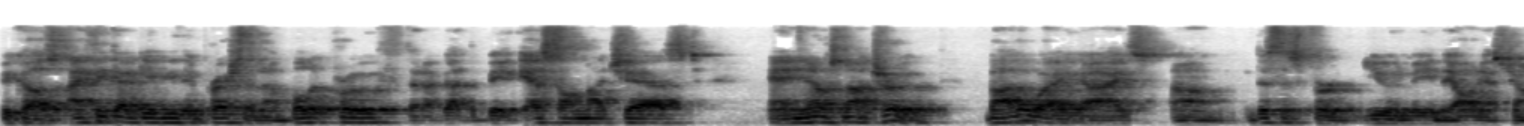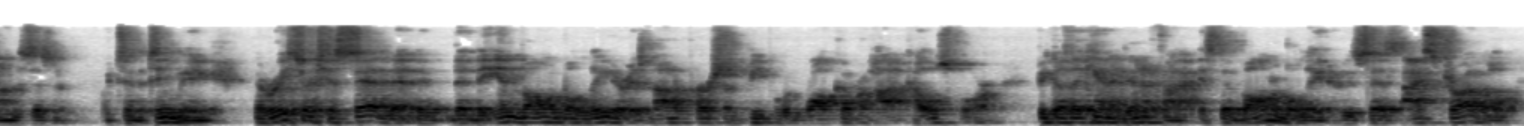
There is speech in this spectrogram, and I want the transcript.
because I think I give you the impression that I'm bulletproof, that I've got the big S on my chest, and you know it's not true. By the way, guys, um, this is for you and me, in the audience, John. This isn't what's in the team meeting. The research has said that the, that the invulnerable leader is not a person people would walk over hot coals for because they can't identify. It's the vulnerable leader who says, "I struggle."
